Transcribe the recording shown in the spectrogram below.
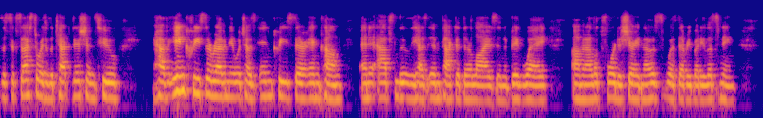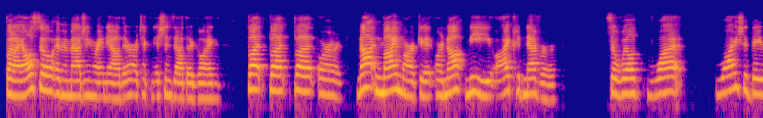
the success stories of the technicians who have increased their revenue, which has increased their income, and it absolutely has impacted their lives in a big way. Um, and I look forward to sharing those with everybody listening. But I also am imagining right now there are technicians out there going, but, but, but, or not in my market or not me i could never. So will why why should they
